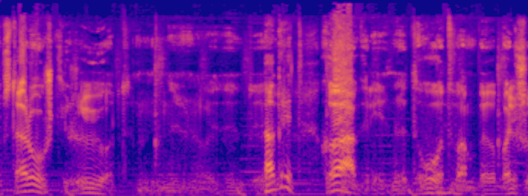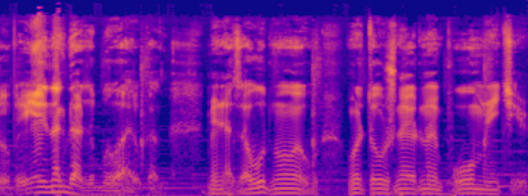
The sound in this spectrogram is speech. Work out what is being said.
В сторожке живет. Хагрид? Хагрид, это вот вам большой привет. Я иногда забываю, как меня зовут, но вы это уж, наверное, помните.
